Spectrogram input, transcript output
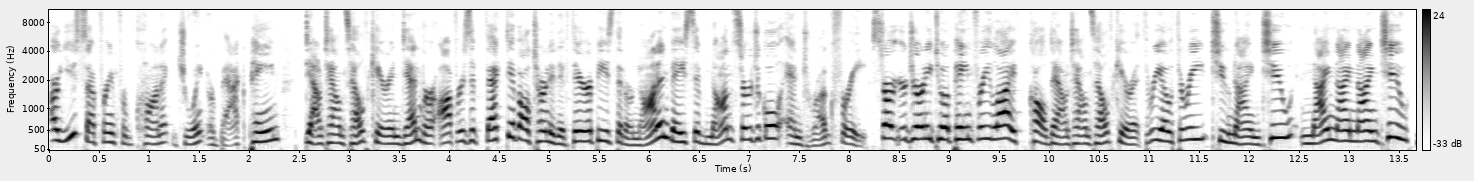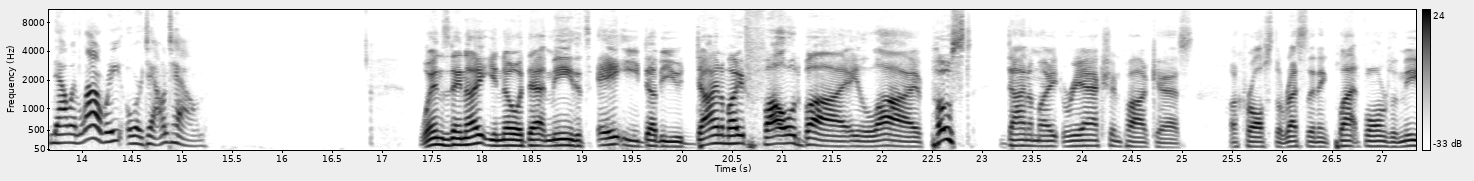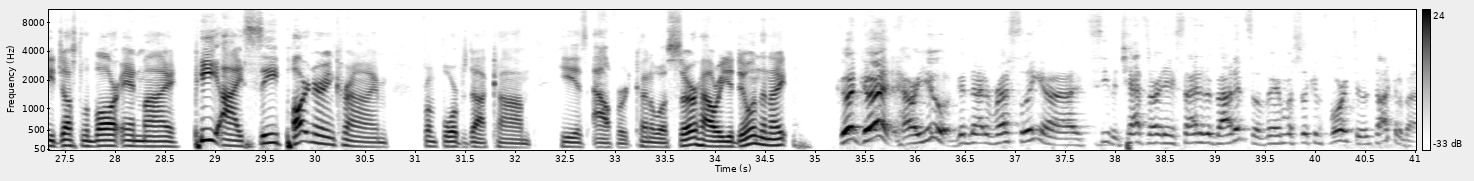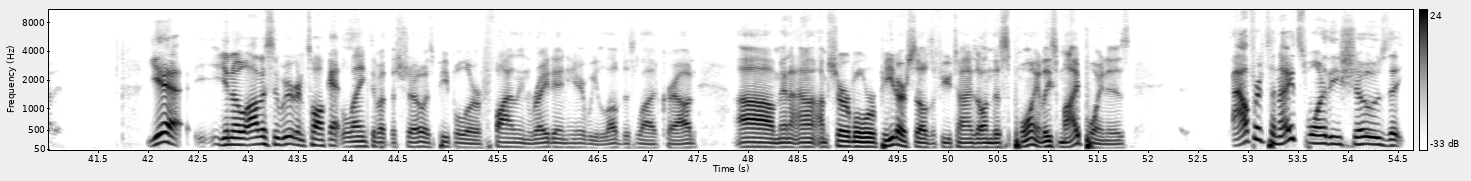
Are you suffering from chronic joint or back pain? Downtown's Healthcare in Denver offers effective alternative therapies that are non invasive, non surgical, and drug free. Start your journey to a pain free life. Call Downtown's Healthcare at 303 292 9992, now in Lowry or downtown. Wednesday night, you know what that means. It's AEW Dynamite, followed by a live post Dynamite reaction podcast across the Wrestling platforms with me, Justin LaBar, and my PIC partner in crime from Forbes.com. He is Alfred Konuwa. Sir, how are you doing tonight? Good, good. How are you? A good night of wrestling. Uh, I see the chat's already excited about it, so very much looking forward to it, talking about it. Yeah, you know, obviously we were going to talk at length about the show as people are filing right in here. We love this live crowd, um, and I, I'm sure we'll repeat ourselves a few times on this point. At least my point is, Alfred, tonight's one of these shows that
